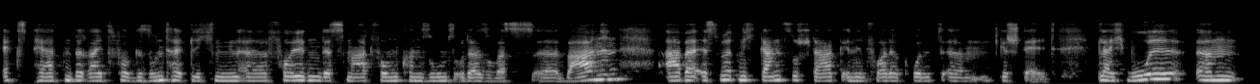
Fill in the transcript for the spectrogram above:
Experten bereits vor gesundheitlichen äh, Folgen des Smartphone-Konsums oder sowas äh, warnen. Aber es wird nicht ganz so stark in den Vordergrund ähm, gestellt. Gleichwohl ähm,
